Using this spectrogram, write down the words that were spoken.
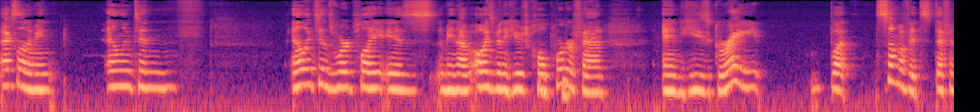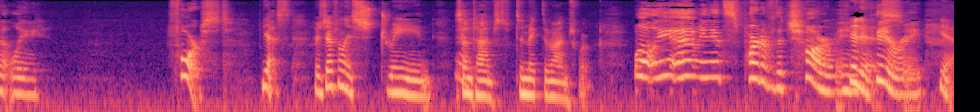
excellent. I mean, Ellington Ellington's wordplay is I mean, I've always been a huge Cole mm-hmm. Porter fan and he's great, but some of it's definitely forced. Yes, there's definitely a strain sometimes to make the rhymes work. Well, yeah, I mean, it's part of the charm in It is. theory. Yeah,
